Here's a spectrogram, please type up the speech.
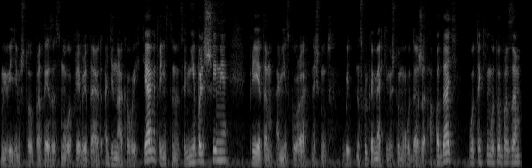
Мы видим, что протезы снова приобретают одинаковый диаметр, они становятся небольшими, при этом они скоро начнут быть насколько мягкими, что могут даже опадать вот таким вот образом.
